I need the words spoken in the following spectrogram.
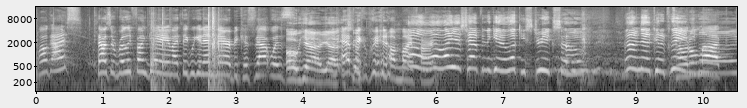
Well, guys, that was a really fun game. I think we can end there because that was Oh yeah, yeah. an it's epic win on my Oh, part. well, I just happened to get a lucky streak, so I'm not gonna play Total anymore. luck.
